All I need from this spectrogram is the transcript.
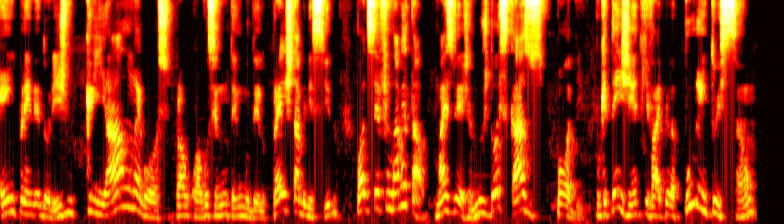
empreendedorismo, criar um negócio para o qual você não tem um modelo pré-estabelecido pode ser fundamental. Mas veja, nos dois casos pode, porque tem gente que vai pela pura intuição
